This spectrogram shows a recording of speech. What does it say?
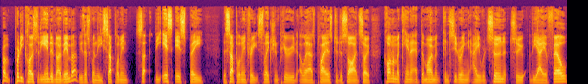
probably pretty close to the end of November because that's when the supplement, the SSP, the supplementary selection period allows players to decide. So Conor McKenna at the moment considering a return to the AFL,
